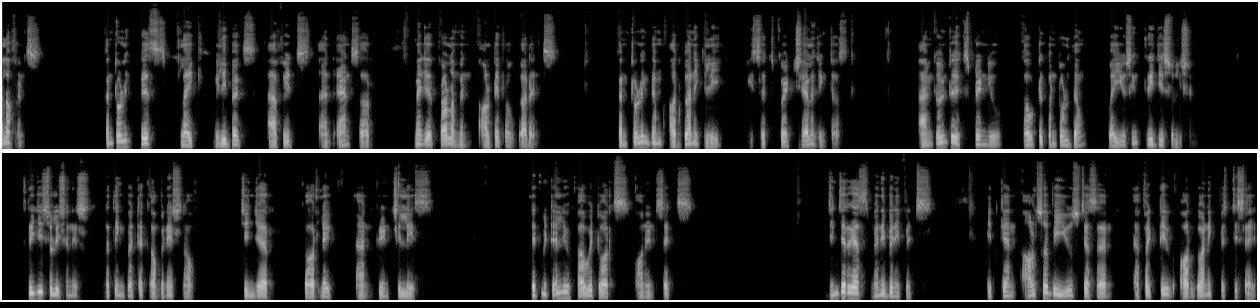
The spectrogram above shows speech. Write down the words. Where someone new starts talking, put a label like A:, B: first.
A: Hello friends. Controlling pests like mealybugs, aphids and ants are major problem in all type of gardens. Controlling them organically is a quite challenging task. I am going to explain you how to control them by using 3G solution. 3G solution is nothing but a combination of ginger, garlic and green chilies. Let me tell you how it works on insects. Ginger has many benefits. It can also be used as an effective organic pesticide.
